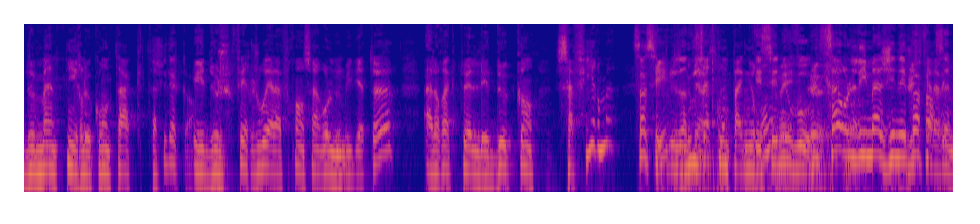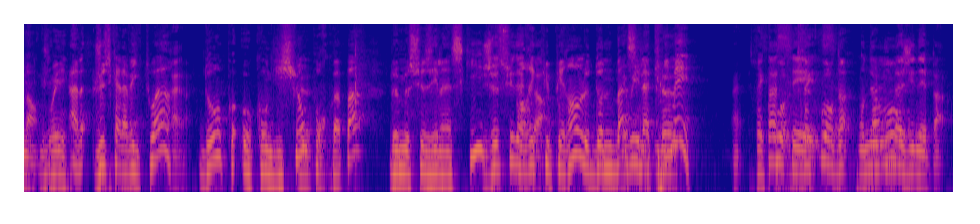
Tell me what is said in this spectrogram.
de maintenir le contact Je suis d'accord. et de faire jouer à la France un rôle de médiateur. À l'heure actuelle, les deux camps s'affirment. Ça, c'est et plus nous accompagnerons. Et c'est nouveau. Le- Ça, on ne l'imaginait pas jusqu'à la- forcément. Oui. Jusqu'à la victoire, donc aux conditions, pourquoi pas, de M. Zelensky Je suis en récupérant le Donbass Oui, et la le- Crimée. Très Ça, court, très court on ne l'imaginait pas.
